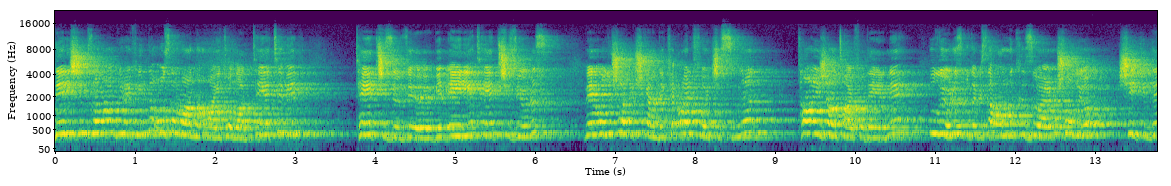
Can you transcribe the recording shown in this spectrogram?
Derişim zaman grafiğinde o zamana ait olan TYT bir teğet çiziyoruz, e, bir eğriye teğet çiziyoruz ve oluşan üçgendeki alfa açısının tanjant alfa değerini buluyoruz. Bu da bize anlık hızı vermiş oluyor. Şekilde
